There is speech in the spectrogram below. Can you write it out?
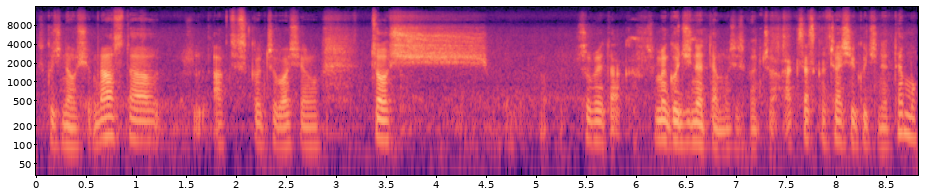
Jest godzina 18. Akcja skończyła się coś. W sumie tak, w sumie godzinę temu się skończyła. Akcja skończyła się godzinę temu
